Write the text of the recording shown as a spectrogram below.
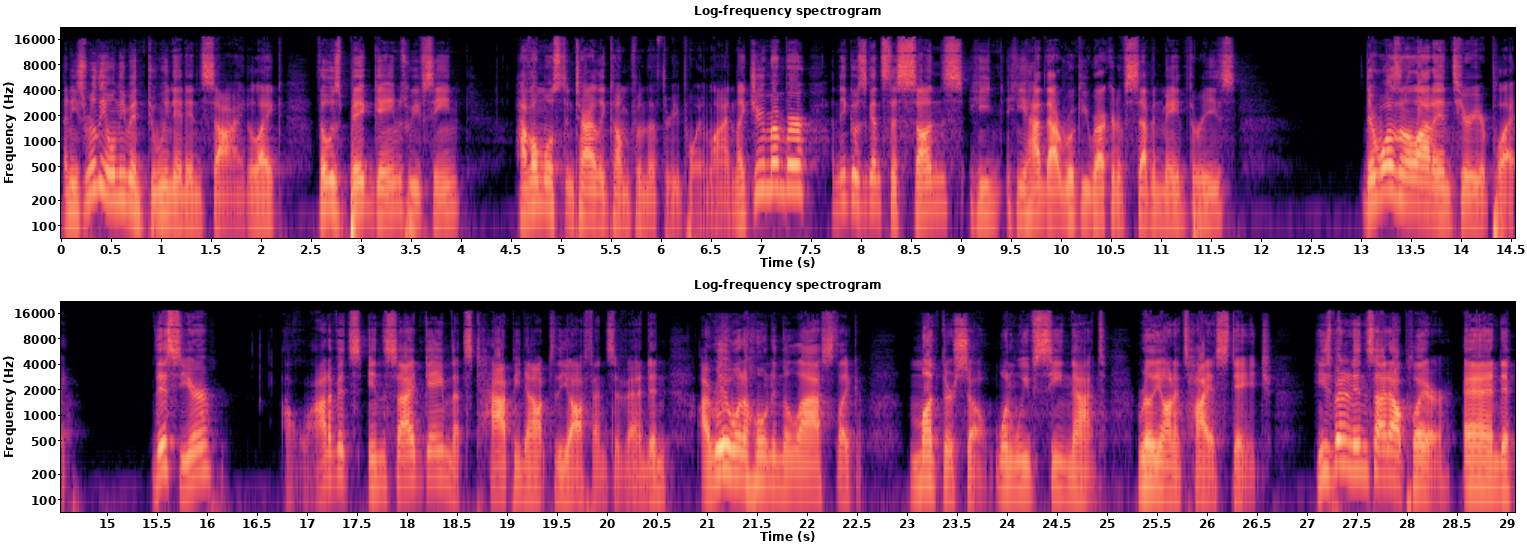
and he's really only been doing it inside. Like those big games we've seen have almost entirely come from the three point line. Like, do you remember? I think it was against the Suns. He he had that rookie record of seven made threes there wasn't a lot of interior play. This year, a lot of it's inside game that's tapping out to the offensive end. And I really want to hone in the last like month or so when we've seen that really on its highest stage. He's been an inside out player. And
